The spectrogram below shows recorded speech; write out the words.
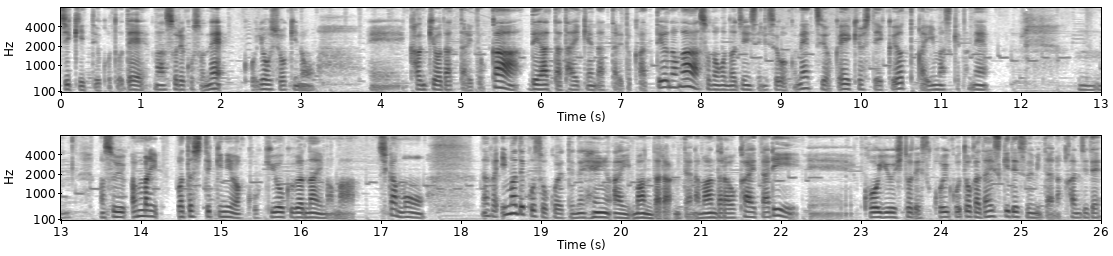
時期っていうことで、まあ、それこそねこう幼少期のえー環境だったりとか出会った体験だったりとかっていうのがその後の人生にすごくね強く影響していくよとか言いますけどね、うん。まあ、そういうあんまり私的にはこう記憶がないまま。しかもなんか今でこそこうやってね偏愛マンダラみたいなマンダラを書いたり、えーこういう人ですこういうことが大好きですみたいな感じで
